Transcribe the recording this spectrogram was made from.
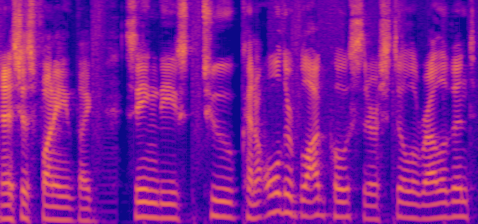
And it's just funny, like seeing these two kind of older blog posts that are still relevant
